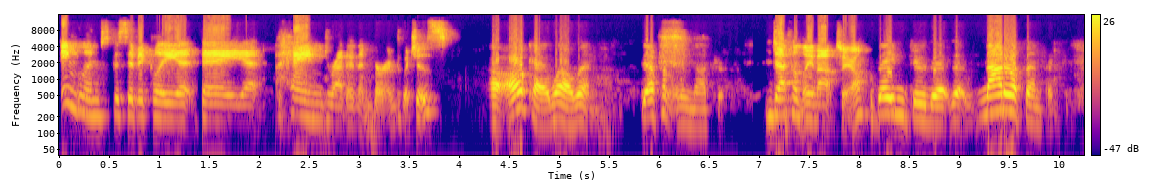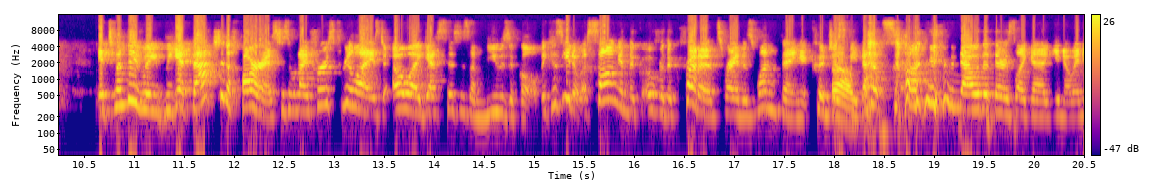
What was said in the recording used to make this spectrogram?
England specifically, they hanged rather than burned witches. Uh, okay, well then, definitely not true. Definitely not true. They didn't do that not authentic. It's when they, we, we get back to the forest is when I first realized, oh, I guess this is a musical because you know a song in the over the credits, right, is one thing. It could just Oh. be that song. now that there's like a you know an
